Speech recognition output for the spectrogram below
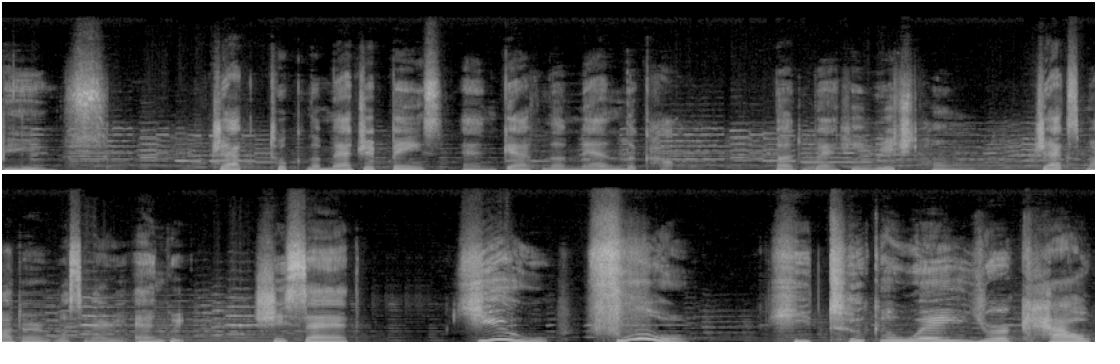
beans. Jack took the magic beans and gave the man the cow. But when he reached home, Jack's mother was very angry. She said, You fool! He took away your cow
